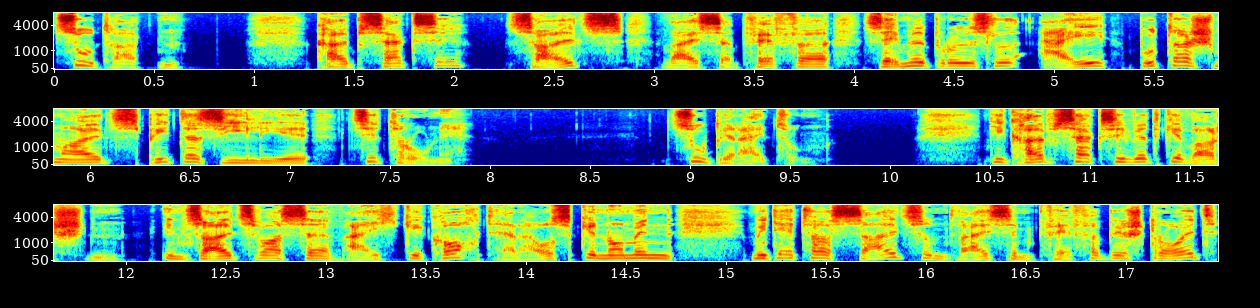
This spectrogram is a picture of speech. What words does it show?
Zutaten: Kalbshaxe, Salz, weißer Pfeffer, Semmelbrösel, Ei, Butterschmalz, Petersilie, Zitrone. Zubereitung: Die Kalbshaxe wird gewaschen, in Salzwasser weich gekocht, herausgenommen, mit etwas Salz und weißem Pfeffer bestreut,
